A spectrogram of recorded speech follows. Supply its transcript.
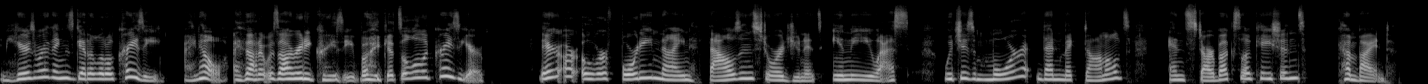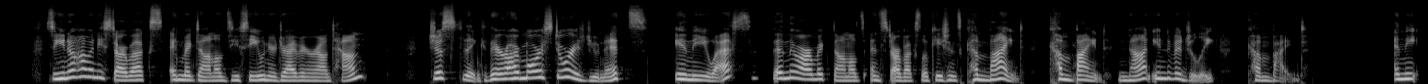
And here's where things get a little crazy. I know, I thought it was already crazy, but it gets a little crazier. There are over 49,000 storage units in the US, which is more than McDonald's and Starbucks locations combined. So, you know how many Starbucks and McDonald's you see when you're driving around town? Just think there are more storage units in the US than there are McDonald's and Starbucks locations combined, combined, not individually, combined. And the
